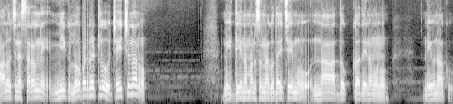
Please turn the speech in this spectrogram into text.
ఆలోచన సరళని మీకు లోబడినట్లు చేయించున్నాను. మీ దీన మనసు నాకు దయచేయము. నా దుఃఖ దినమును నీవు నాకు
